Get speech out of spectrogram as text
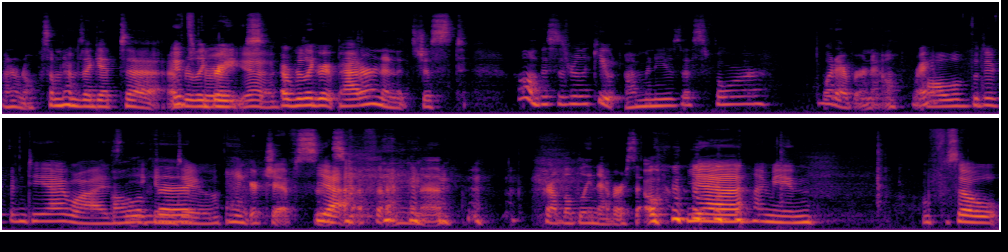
i don't know sometimes i get uh, a It's really great, great, yeah. a really great pattern and it's just oh this is really cute i'm gonna use this for whatever now right All of the different DIYs all that of you can the do. handkerchiefs and Yeah. stuff that i'm gonna probably never sew yeah, I mean, so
